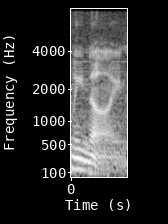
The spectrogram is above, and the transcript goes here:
29.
